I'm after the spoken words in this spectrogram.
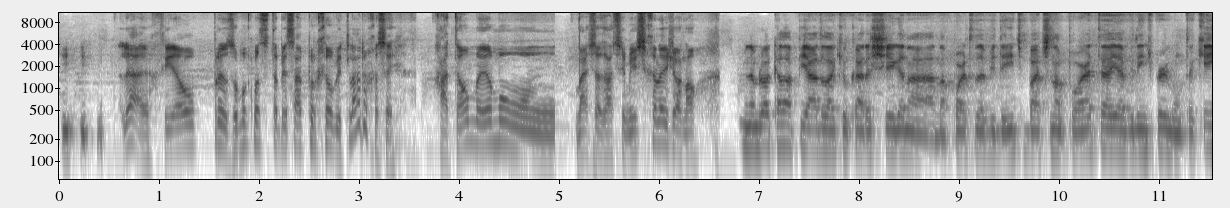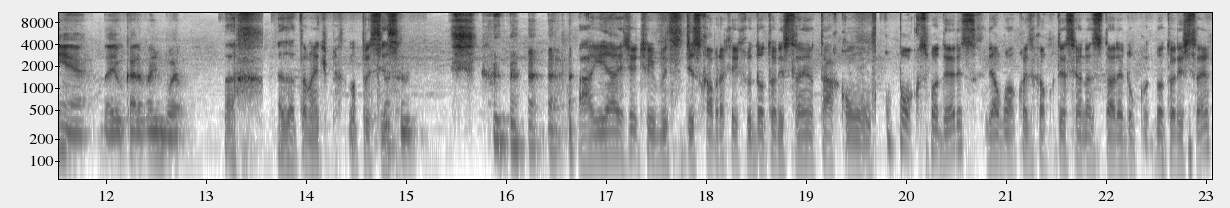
Aliás, eu presumo que você também sabe porque eu vi. Claro que eu sei. Até o mesmo mestre das artes místicas legional. Me lembrou aquela piada lá que o cara chega na, na porta da vidente, bate na porta e a vidente pergunta quem é. Daí o cara vai embora. Ah, exatamente, não precisa. Aí a gente descobre aqui que o Doutor Estranho tá com, com poucos poderes de alguma coisa que aconteceu na história do Doutor Estranho.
